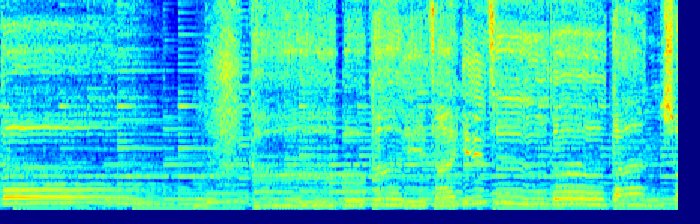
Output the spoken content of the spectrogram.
头？可不可以再一次的感受？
